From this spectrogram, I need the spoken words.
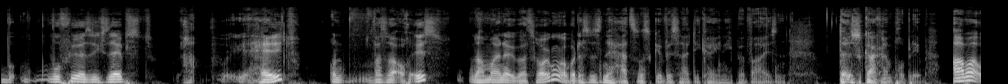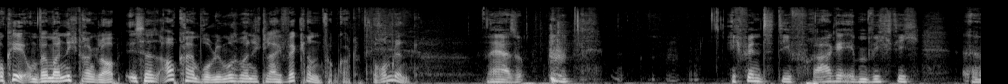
wo- wofür er sich selbst hält und was er auch ist, nach meiner Überzeugung, aber das ist eine Herzensgewissheit, die kann ich nicht beweisen. Das ist gar kein Problem. Aber okay, und wenn man nicht dran glaubt, ist das auch kein Problem, muss man nicht gleich wegrennen von Gott. Warum denn? Naja, also ich finde die Frage eben wichtig, äh,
